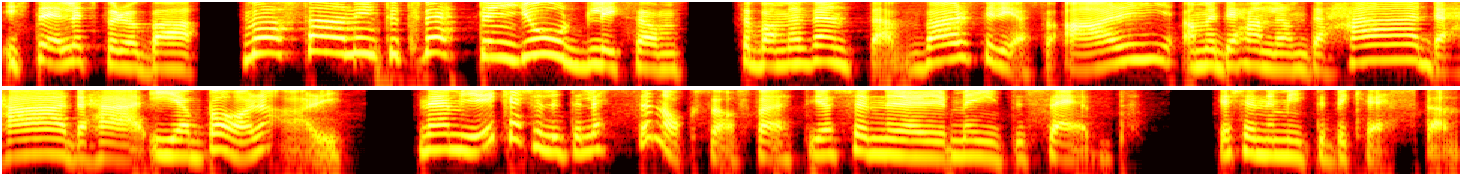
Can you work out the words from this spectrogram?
Istället för att bara, vad fan är inte tvätten gjord liksom? Så bara, men vänta, varför är jag så arg? Ja, men det handlar om det här, det här, det här. Är jag bara arg? Nej, men jag är kanske lite ledsen också för att jag känner mig inte sedd. Jag känner mig inte bekräftad.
